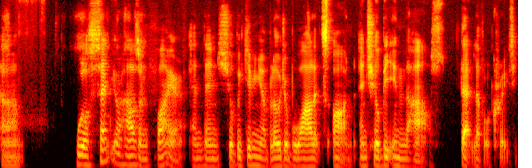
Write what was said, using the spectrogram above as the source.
um, will set your house on fire and then she'll be giving you a blowjob while it's on and she'll be in the house. That level crazy.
